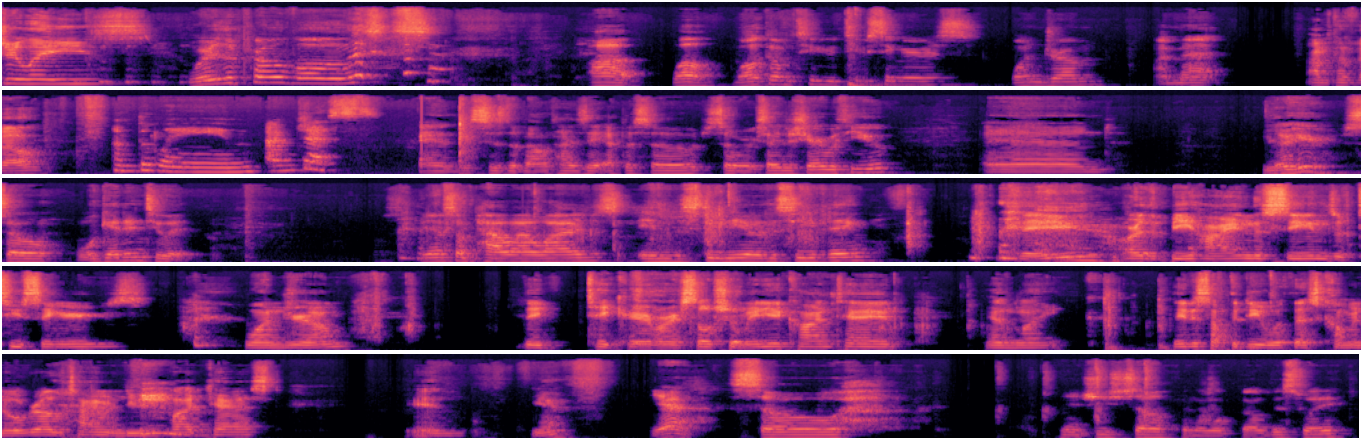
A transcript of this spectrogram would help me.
We're the We're the provosts. uh, well, welcome to Two Singers, One Drum. I'm Matt, I'm Pavel. I'm Delaine. I'm Jess. and this is the Valentine's Day episode. So we're excited to share with you, and they're here. So we'll get into it. We have some powwow wives in the studio this evening. They are the behind the scenes of two singers, one drum. They take care of our social media content and like they just have to deal with us coming over all the time and doing the podcast. And yeah. Yeah. So introduce yourself, and then we'll go this way.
